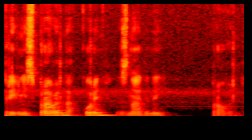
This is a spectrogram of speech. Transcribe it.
Рівність правильна, корінь знайдений правильно.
